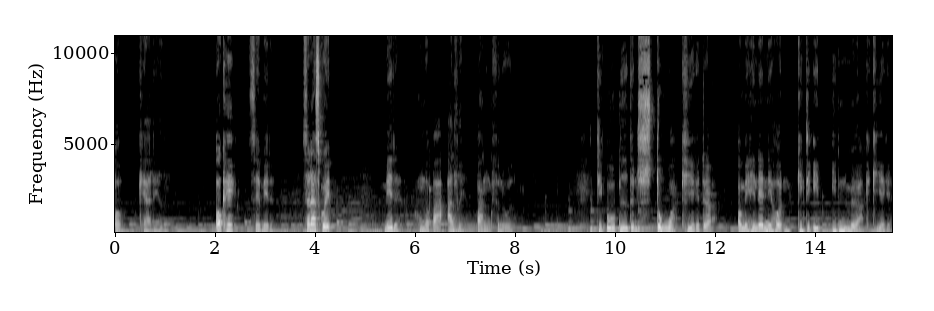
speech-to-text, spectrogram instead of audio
om kærligheden. Okay, sagde Mette. Så lad os gå ind. Mette, hun var bare aldrig bange for noget. De åbnede den store kirkedør, og med hinanden i hånden gik de ind i den mørke kirke.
